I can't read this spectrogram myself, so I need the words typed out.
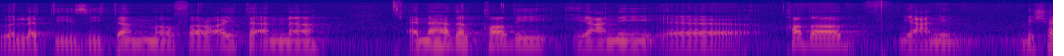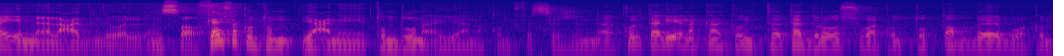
والتي زي تم فرأيت ان أن هذا القاضي يعني آه، قضى يعني بشيء من العدل والإنصاف. كيف كنتم يعني تمضون أيامكم في السجن؟ قلت لي أنك كنت تدرس وكنت تطبب وكنت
